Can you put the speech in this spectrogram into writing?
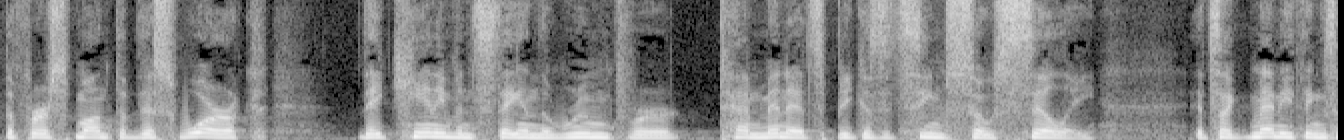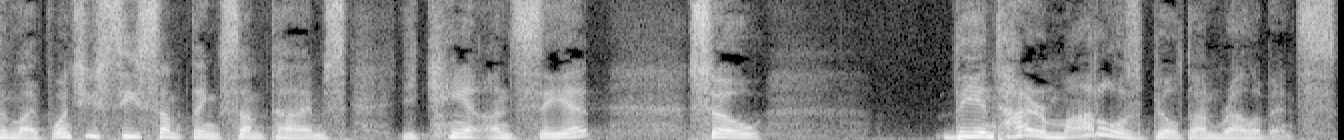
the first month of this work, they can't even stay in the room for 10 minutes because it seems so silly. It's like many things in life. Once you see something, sometimes you can't unsee it. So the entire model is built on relevance.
